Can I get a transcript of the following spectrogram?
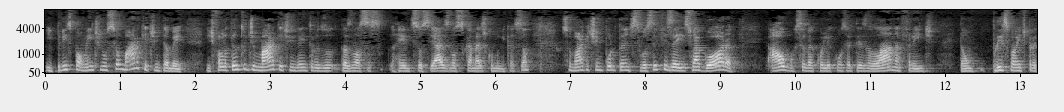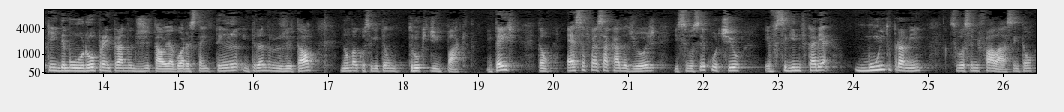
E principalmente no seu marketing também. A gente fala tanto de marketing dentro do, das nossas redes sociais, nossos canais de comunicação. O seu marketing é importante. Se você fizer isso agora, algo você vai colher com certeza lá na frente. Então, principalmente para quem demorou para entrar no digital e agora está entrando no digital, não vai conseguir ter um truque de impacto. Entende? Então, essa foi a sacada de hoje e se você curtiu, significaria muito para mim se você me falasse. Então,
